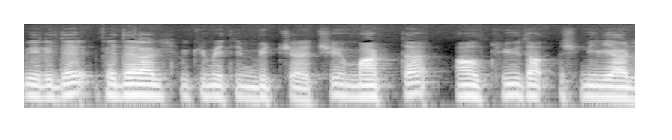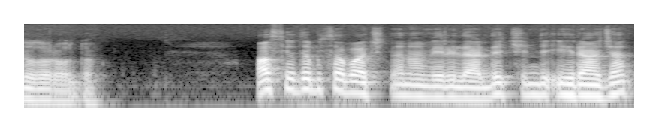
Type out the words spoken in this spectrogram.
veride federal hükümetin bütçe açığı Mart'ta 660 milyar dolar oldu. Asya'da bu sabah açıklanan verilerde Çin'de ihracat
